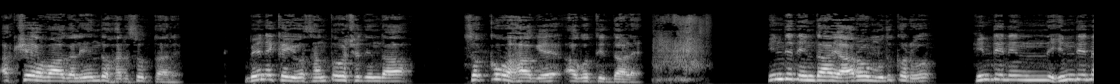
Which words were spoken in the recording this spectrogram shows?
ಅಕ್ಷಯವಾಗಲಿ ಎಂದು ಹರಿಸುತ್ತಾರೆ. ಬೇನೆಕೆಯು ಸಂತೋಷದಿಂದ ಸೊಕ್ಕುವ ಹಾಗೆ ಆಗುತ್ತಿದ್ದಾಳೆ. ಹಿಂದಿನಿಂದ ಯಾರೋ ಮುದುಕರು ಹಿಂದಿನ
